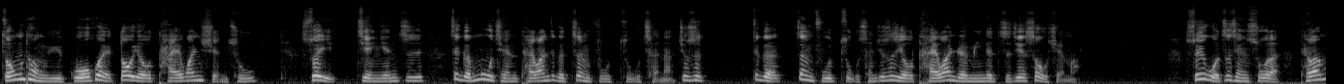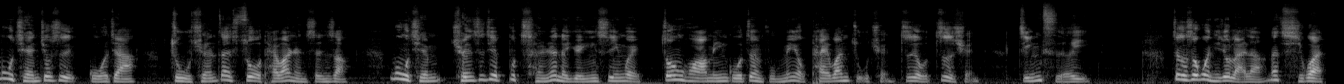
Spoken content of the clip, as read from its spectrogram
总统与国会都由台湾选出，所以。简言之，这个目前台湾这个政府组成啊，就是这个政府组成就是由台湾人民的直接授权嘛。所以我之前说了，台湾目前就是国家主权在所有台湾人身上。目前全世界不承认的原因，是因为中华民国政府没有台湾主权，只有治权，仅此而已。这个时候问题就来了，那奇怪，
